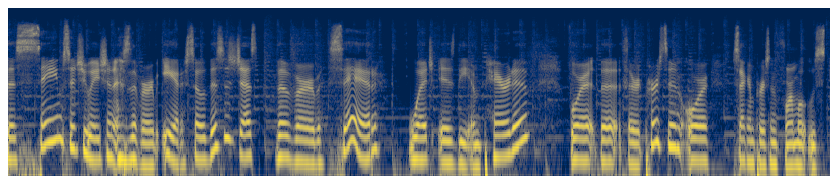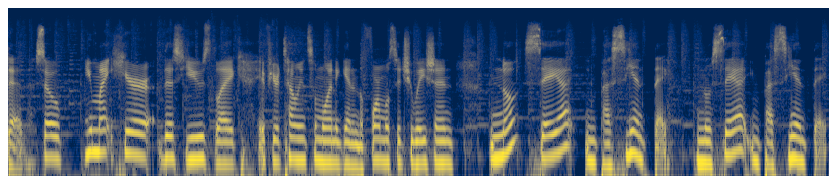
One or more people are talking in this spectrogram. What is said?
the same situation as the verb ir. So this is just the verb ser, which is the imperative for the third person or second person formal usted. So you might hear this used like if you're telling someone again in a formal situation, no sea impaciente, no sea impaciente.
